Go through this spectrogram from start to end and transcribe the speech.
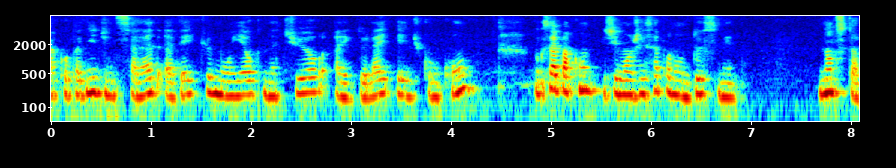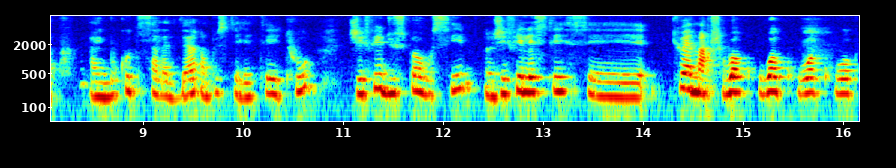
accompagner d'une salade avec mon yaourt nature avec de l'ail et du concombre. Donc ça par contre, j'ai mangé ça pendant deux semaines, non-stop, avec beaucoup de salade verte. En plus c'était l'été et tout. J'ai fait du sport aussi. J'ai fait lesté, c'est que elle marche, walk, walk, walk, walk,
